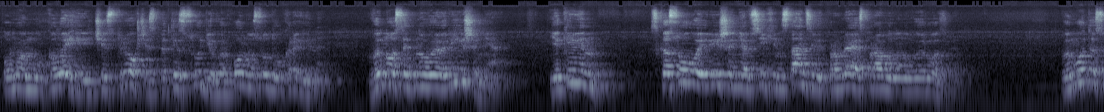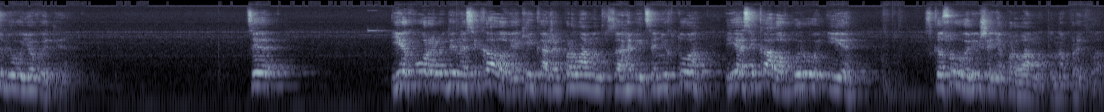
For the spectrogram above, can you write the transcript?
по-моєму, колегії чи з трьох, чи з п'яти суддів Верховного суду України, виносить нове рішення, яке він скасовує рішення всіх інстанцій, відправляє справу на новий розгляд. Ви можете собі уявити? Це є хвора людина Сікалов, який каже, парламент взагалі це ніхто, і я Сікалов беру і скасовую рішення парламенту, наприклад.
